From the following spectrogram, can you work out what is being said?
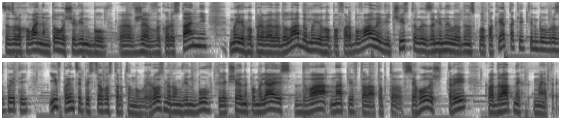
Це з урахуванням того, що він був е, вже в використанні. Ми його привели до ладу, ми його пофарбували, відчистили, замінили один склопакет, так як він був розбитий, і в принципі з цього стартанули. Розміром він був, якщо я не помиляюсь, 2 на 1,5, тобто всього лиш 3 квадратних метри.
